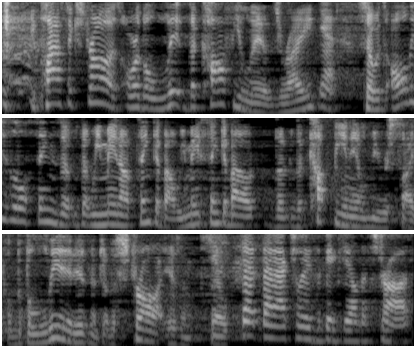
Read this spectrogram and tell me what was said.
plastic straws or the lid the coffee lids right Yes. so it's all these little things that, that we may not think about we may think about the, the cup being able to be recycled but the lid isn't or the straw isn't so That that actually is a big deal, the straws.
